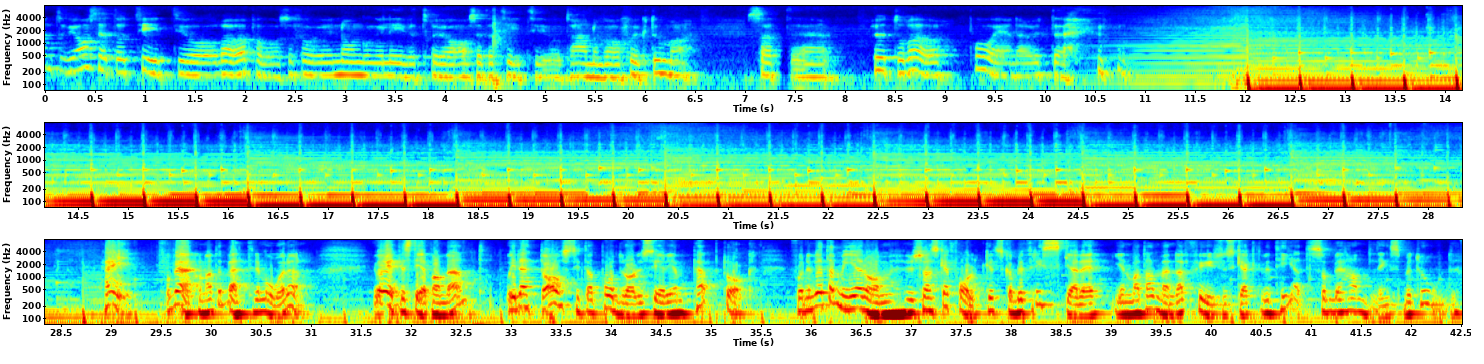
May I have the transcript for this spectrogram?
om inte vi avsätter tid till att röra på oss så får vi någon gång i livet, tror jag, avsätta tid till att ta hand om våra sjukdomar. Så att, eh, ut och rör på er där ute. och välkomna till Bättre med åren. Jag heter Stefan Wendt och i detta avsnitt av poddradioserien Peptalk får ni veta mer om hur svenska folket ska bli friskare genom att använda fysisk aktivitet som behandlingsmetod.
